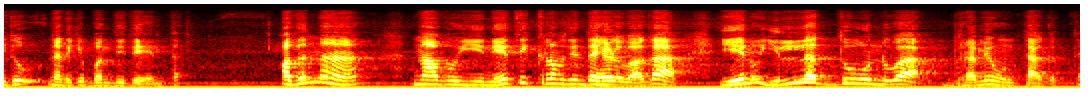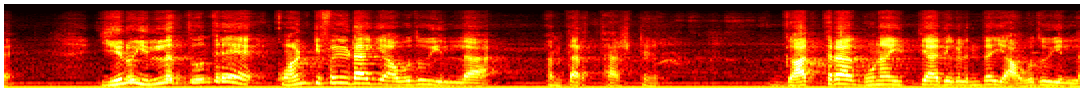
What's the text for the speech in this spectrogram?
ಇದು ನನಗೆ ಬಂದಿದೆ ಅಂತ. ಅದನ್ನ ನಾವು ಈ ನೇತಿಕ್ರಮದಿಂದ ಹೇಳುವಾಗ, ಏನು ಇಲ್ಲದ್ದು ಅನ್ನುವ ಭ್ರಮೆ ಉಂಟಾಗುತ್ತೆ. ಏನು ಇಲ್ಲದ್ದು ಅಂದರೆ ಕ್ವಾಂಟಿಫೈಡ್ ಆಗಿ ಯಾವುದೂ ಇಲ್ಲ ಅಂತ ಅರ್ಥ ಅಷ್ಟೇ. ಗಾತ್ರ, ಗುಣ ಇತ್ಯಾದಿಗಳಿಂದ ಯಾವುದೂ ಇಲ್ಲ.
